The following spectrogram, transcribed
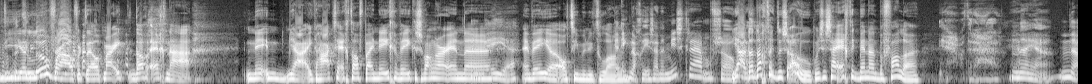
die een lulverhaal vertelt. Maar ik dacht echt, nou. Nee, ja, ik haakte echt af bij negen weken zwanger en, eh En weeën. en weeën al tien minuten lang. Ja, Ja, ik dacht eerst aan een miskraam of zo. Maar dat dacht ik dus ook. Maar ze zei echt, ik ben aan het bevallen. Ja, wat raar. Nou ja, nou.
